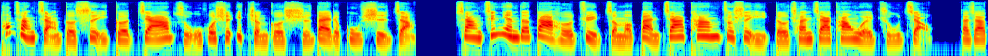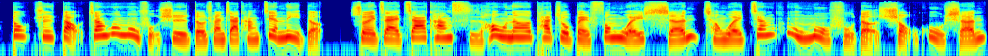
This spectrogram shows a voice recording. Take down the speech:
通常讲的是一个家族或是一整个时代的故事。这样，像今年的大和剧怎么办？家康就是以德川家康为主角，大家都知道江户幕府是德川家康建立的，所以在家康死后呢，他就被封为神，成为江户幕府的守护神。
